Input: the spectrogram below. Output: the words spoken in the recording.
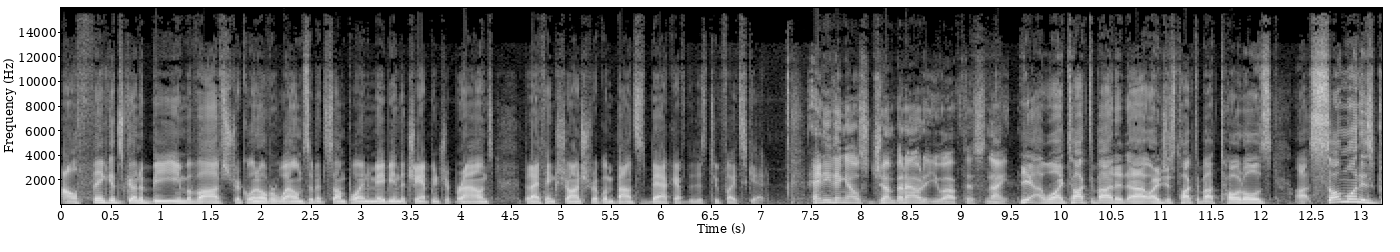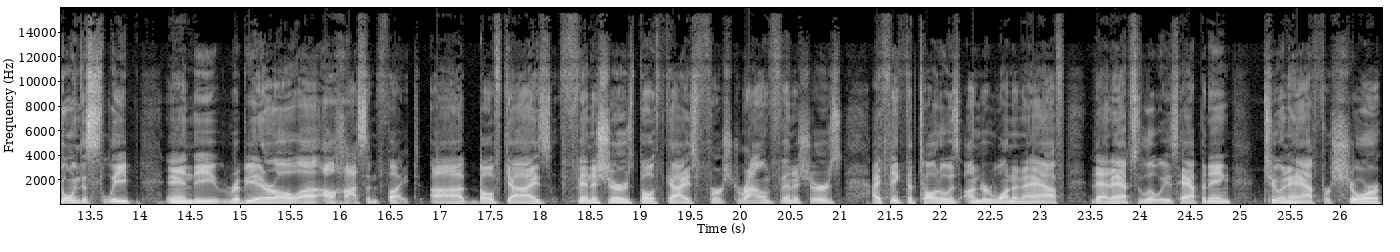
I'll think it's going to be Imavov. Strickland overwhelms him at some point, maybe in the championship rounds. But I think Sean Strickland bounces back after this two fight skid. Anything else jumping out at you off this night? Yeah, well, I talked about it. Uh, I just talked about totals. Uh, someone is going to sleep in the Ribeiro uh, Alhassan fight. Uh, both guys finishers, both guys first round finishers. I think the total is under one and a half. That absolutely is happening two and a half for sure.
